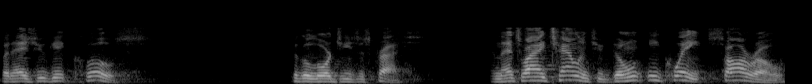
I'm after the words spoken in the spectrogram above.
but as you get close to the Lord Jesus Christ. And that's why I challenge you don't equate sorrow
